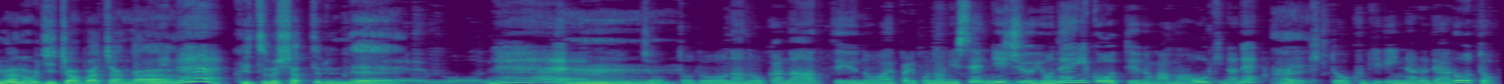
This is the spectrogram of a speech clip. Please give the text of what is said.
今のおじいちゃんおばあちゃんが。食い潰しちゃってるんで、えーもううね、ん。ちょっとどうなのかなっていうのは、やっぱりこの2024年以降っていうのが、まあ大きなね、はい。きっと区切りになるであろうと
